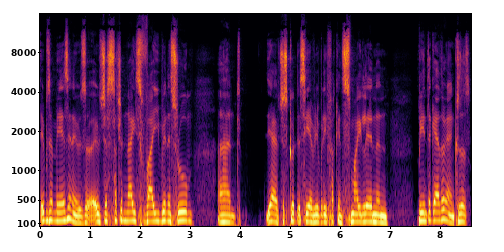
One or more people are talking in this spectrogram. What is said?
it was amazing. It was it was just such a nice vibe in this room, and yeah, it was just good to see everybody fucking smiling and being together again. Because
